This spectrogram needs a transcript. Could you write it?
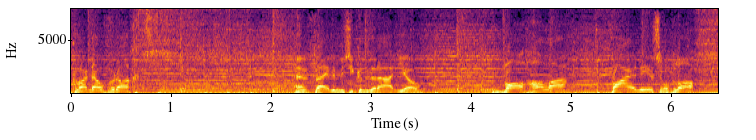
Kwart over acht. En fijne muziek op de radio. Valhalla, Pioneers of Love.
